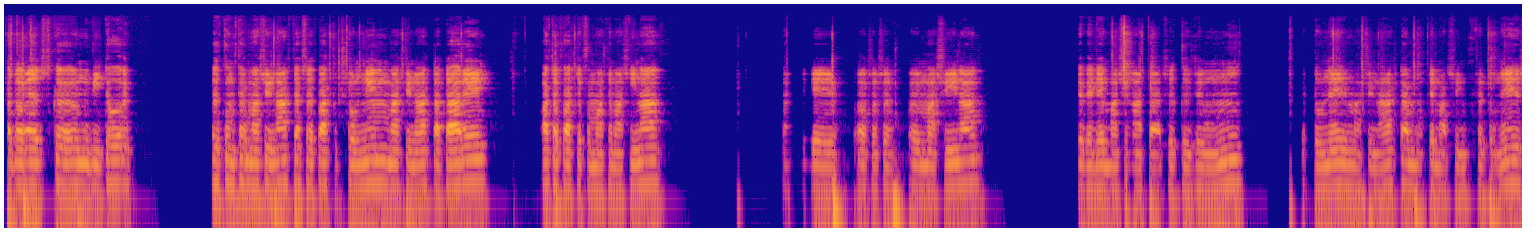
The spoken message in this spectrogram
Că doresc uh, în viitor să cumpăr mașina asta, să fac pornim mașina asta tare. Asta foarte frumoasă mașina. E, o să se mașina. Se vede mașina asta să câte unul. Să tunez mașina asta, multe mașini să tunez.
